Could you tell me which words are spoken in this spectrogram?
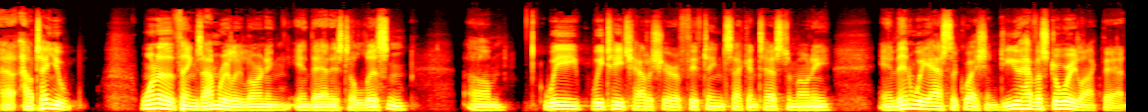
I'll tell you, one of the things I'm really learning in that is to listen. Um, we we teach how to share a 15 second testimony, and then we ask the question, "Do you have a story like that?"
